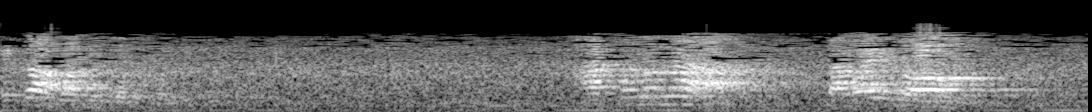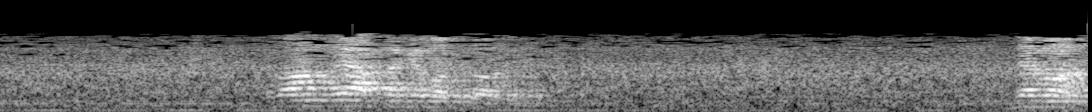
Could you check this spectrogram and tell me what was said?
এটা আমাদের জন্য আসলে না, তারাই রং। রং হয়ে আপনাকে বলতে হবে যেমন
